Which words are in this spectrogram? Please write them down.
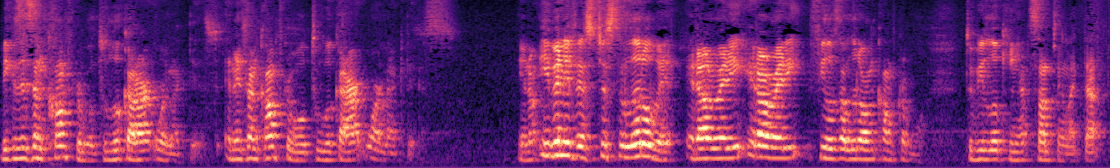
Because it's uncomfortable to look at artwork like this. And it's uncomfortable to look at artwork like this. You know, even if it's just a little bit, it already it already feels a little uncomfortable to be looking at something like that.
